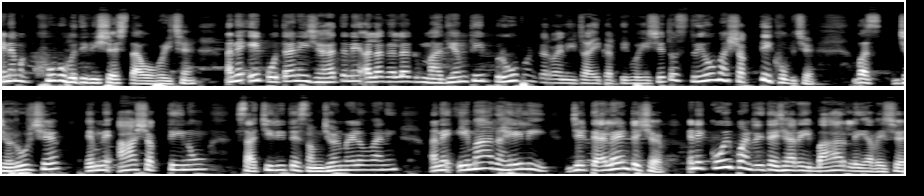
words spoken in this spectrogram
એનામાં ખૂબ બધી વિશેષતાઓ હોય છે. અને એ પોતાની જાતને અલગ અલગ માધ્યમથી પ્રૂવ પણ કરવાની ટ્રાય કરતી હોય છે. તો સ્ત્રીઓમાં શક્તિ ખૂબ છે. બસ, જરૂર છે એમને આ શક્તિનું સાચી રીતે સમજણ મેળવવાની અને એમાં રહેલી જે ટેલેન્ટ છે, એને કોઈ પણ રીતે જ્યારે એ બહાર લઈ આવે છે.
